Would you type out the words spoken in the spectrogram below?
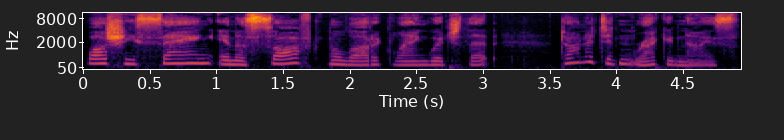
while she sang in a soft melodic language that Donna didn't recognize.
